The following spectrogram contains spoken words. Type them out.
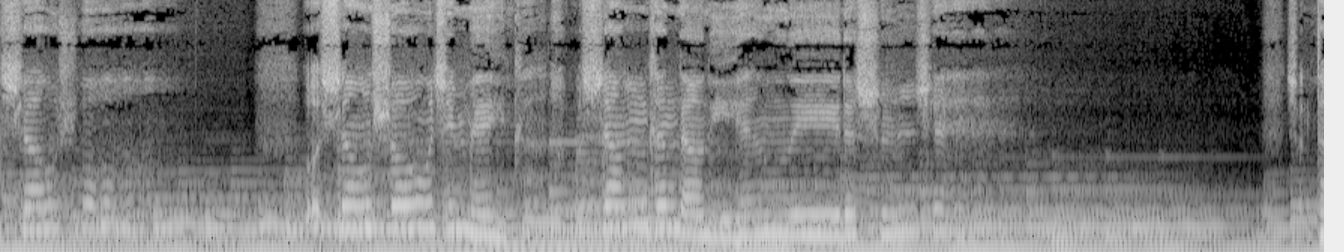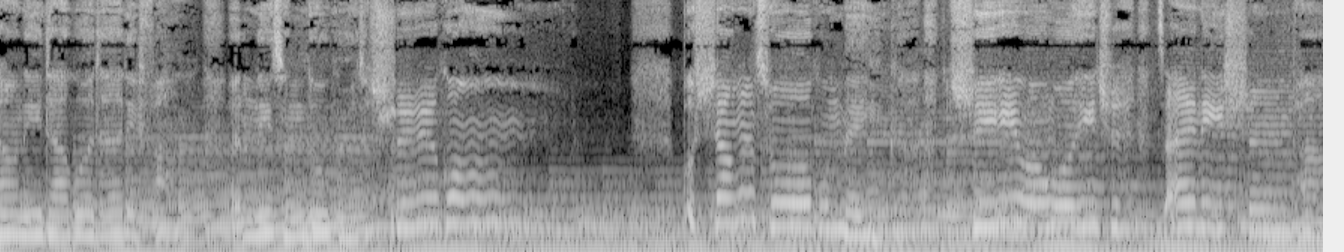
小说。我想收集每一个，我想看到你眼里的世界。想到你到过的地方，和你曾度过的时光。不想错过每一个，多希望我一直在你身旁。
